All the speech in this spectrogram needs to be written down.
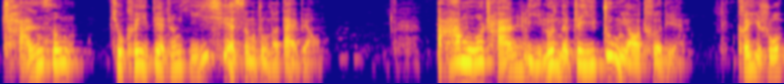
禅僧就可以变成一切僧众的代表。达摩禅理论的这一重要特点，可以说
